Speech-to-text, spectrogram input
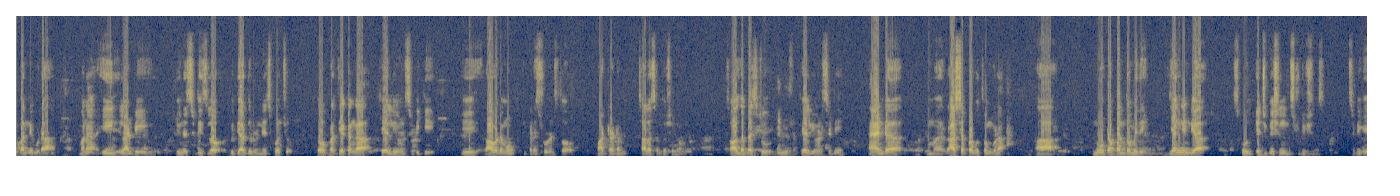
ఇవన్నీ కూడా మన ఈ ఇలాంటి యూనివర్సిటీస్లో విద్యార్థులు నేర్చుకోవచ్చు. సో ప్రత్యేకంగా కేఎల్ యూనివర్సిటీకి ఈ రావడము ఇక్కడ స్టూడెంట్స్తో మాట్లాడడం చాలా సంతోషంగా ఉంది. So all the best to KL university and రాష్ట్ర ప్రభుత్వం కూడా ఆ, నూట పంతొమ్మిది young India school educational institutions సిటీకి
